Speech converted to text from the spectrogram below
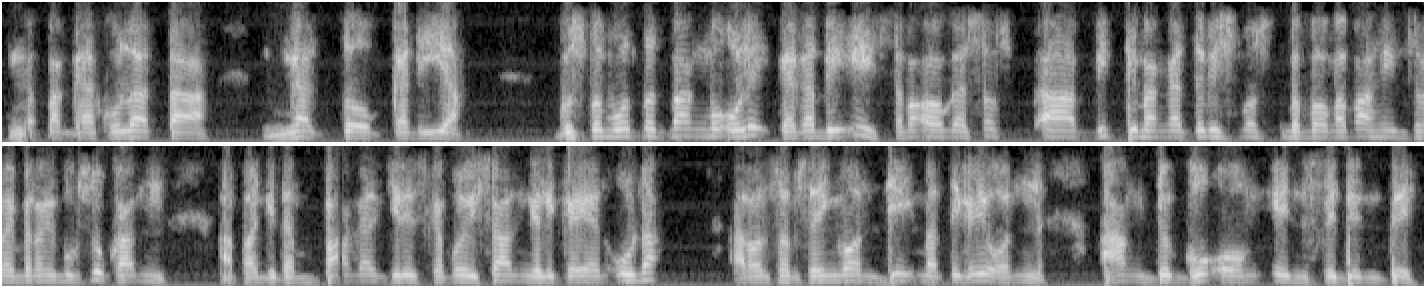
nga pagkakulata ngadto kaniya. Gusto mo tod pang muuli kagabi sa mao nga sus, uh, biktima nga turismo sa babaw nga bahin sa may barangay Bugsukan apan gitambagan kinis ka pulisan nga likayan una aron sa saingon di matigayon ang dugoong insidente.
